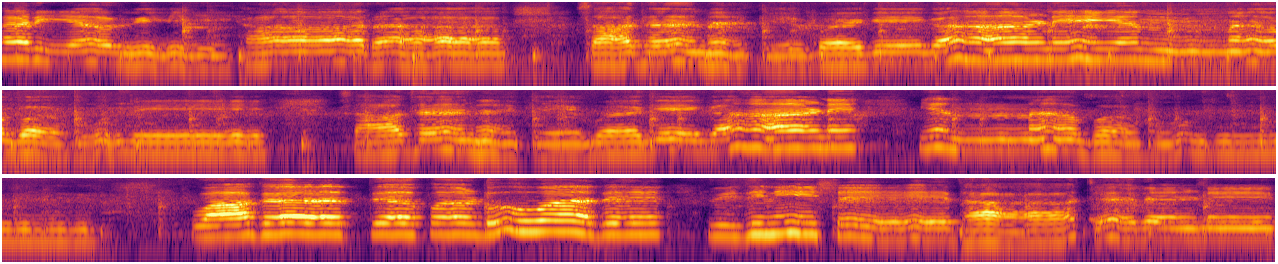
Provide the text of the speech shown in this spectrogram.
ಹರಿಯ ವಿಹಾರ ಸಾಧನಕ್ಕೆ ಬಗೆಗಾಣೆಯನ್ನಬಹುದೇ? ಸಾಧನಕ್ಕೆ ಬಗೆಗಾಣೆ ಎನ್ನಬಹುದೇ. ವಾಗತ್ಯ ಪಡುವದೆ ವಿಧಿ ನಿಷೇಧಾಚರಣೆ.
